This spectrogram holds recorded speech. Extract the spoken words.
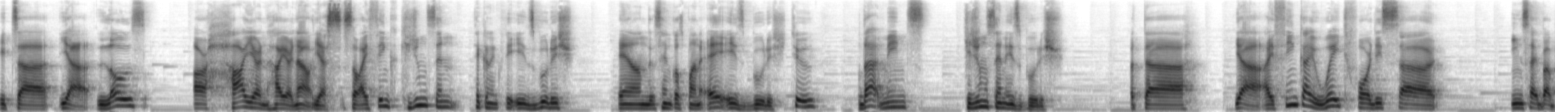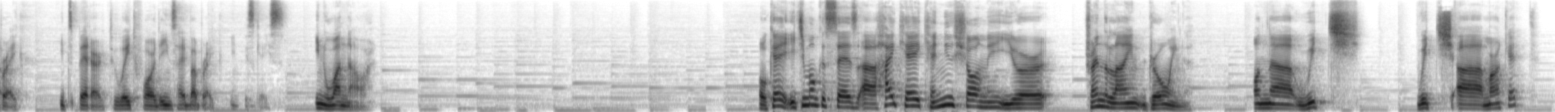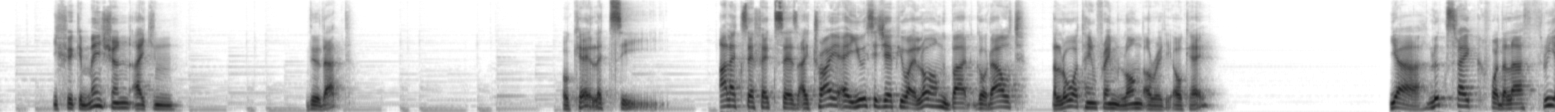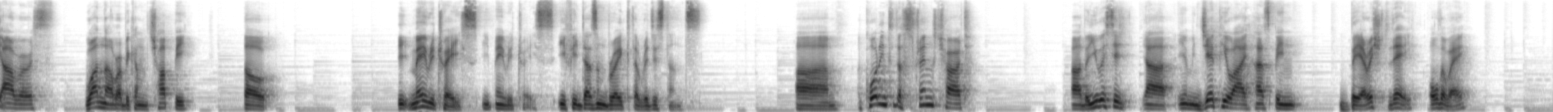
it's, uh, yeah, lows are higher and higher now. Yes, so I think Kijun Sen technically is bullish and Senko span A is bullish too. That means Kijun Sen is bullish. But uh, yeah, I think I wait for this uh, inside bar break. It's better to wait for the inside bar break in this case, in one hour. Okay, Ichimoku says, uh, Hi Kay, can you show me your trend line drawing on uh, which which uh, market? If you can mention, I can do that. Okay, let's see. AlexFX says, I try a USDJPY long but got out the lower time frame long already. Okay. Yeah, looks like for the last three hours, one hour become choppy. So it may retrace, it may retrace if it doesn't break the resistance. Um, according to the strength chart, uh, the USD, uh, I mean JPY has been bearish today all the way.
